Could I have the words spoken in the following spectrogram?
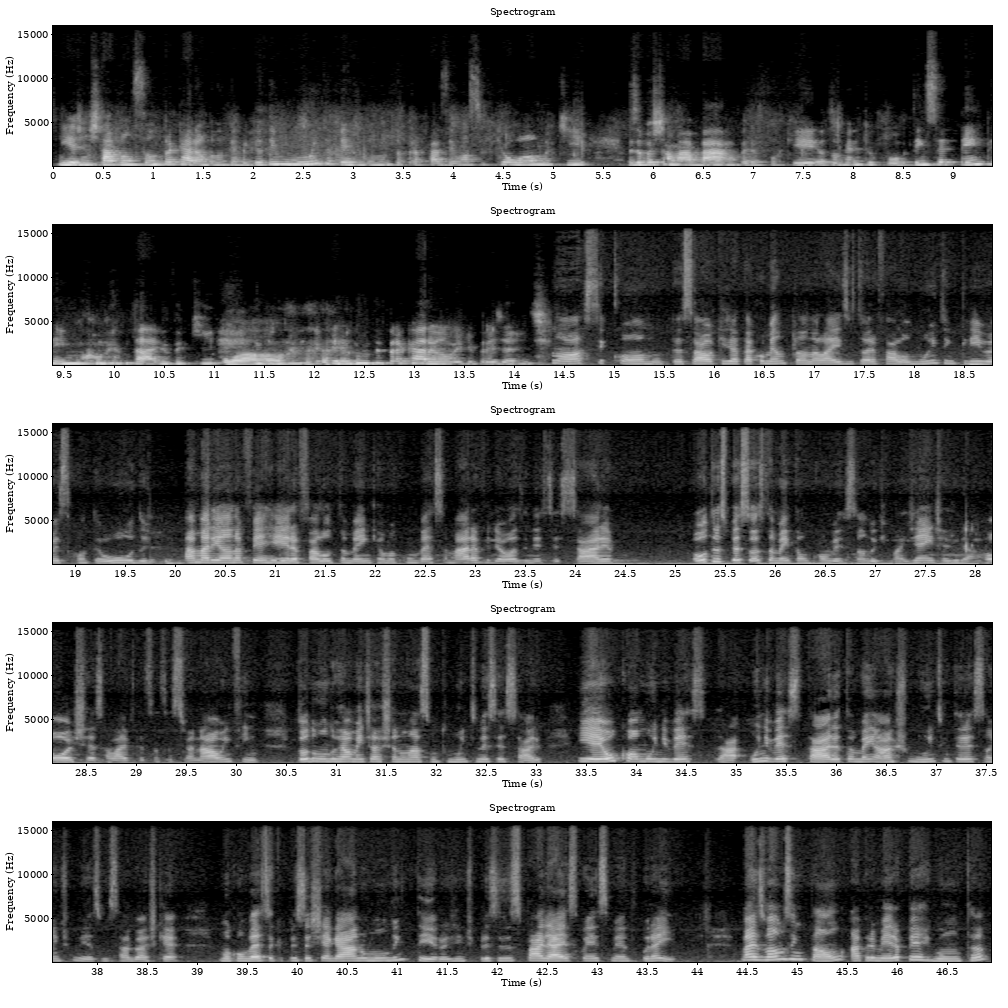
E a gente está avançando para caramba no tempo aqui. Eu tenho muita pergunta para fazer, um assunto que eu amo aqui, mas eu vou chamar a Bárbara, porque eu estou vendo que o, tem 71 comentários aqui. Uau! Então tem pergunta para caramba aqui para gente. Nossa, e como? O pessoal aqui já está comentando. A Laís Vitória falou muito incrível esse conteúdo. A Mariana Ferreira falou também que é uma conversa maravilhosa e necessária. Outras pessoas também estão conversando aqui com a gente, a Julia Rocha, essa live está sensacional, enfim, todo mundo realmente achando um assunto muito necessário. E eu, como universitária, também acho muito interessante mesmo, sabe? Eu acho que é uma conversa que precisa chegar no mundo inteiro, a gente precisa espalhar esse conhecimento por aí. Mas vamos então à primeira pergunta,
